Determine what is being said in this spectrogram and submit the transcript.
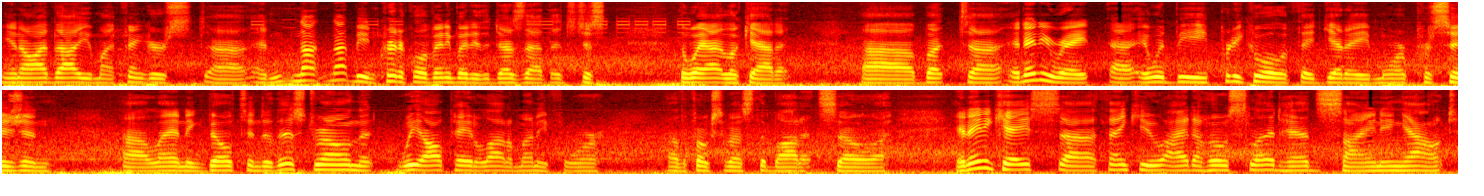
you know I value my fingers uh, and not, not being critical of anybody that does that. That's just the way I look at it. Uh, but uh, at any rate, uh, it would be pretty cool if they'd get a more precision landing built into this drone that we all paid a lot of money for, the folks of us that bought it. So in any case, thank you, Idaho Sledheads signing out.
